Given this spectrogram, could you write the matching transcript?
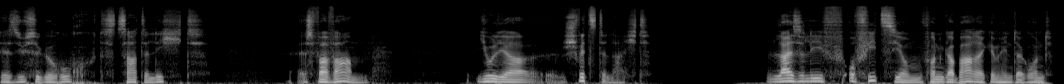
der süße Geruch, das zarte Licht. Es war warm. Julia schwitzte leicht. Leise lief Offizium von Gabarek im Hintergrund.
